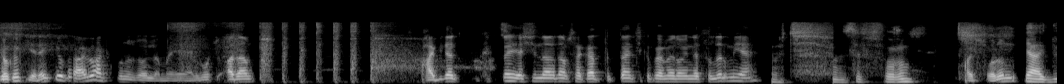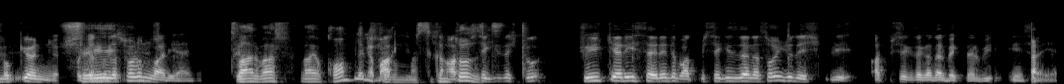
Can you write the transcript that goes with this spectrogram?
Yok yok gerek yok abi artık bunu zorlamaya yani. Bu adam Ha bir de 40 yaşında adam sakatlıktan çıkıp hemen oynatılır mı ya? Evet. Maalesef sorun. Hayır, sorun ya, çok yönlü. Şey, Hocada da sorun var yani. Var var. var. Komple bir ya, sorun var. Sıkıntı 68'de şu şu ilk yarıyı seyredip 68'de nasıl oyuncu değişikliği 68'e kadar bekler bir insan yani.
